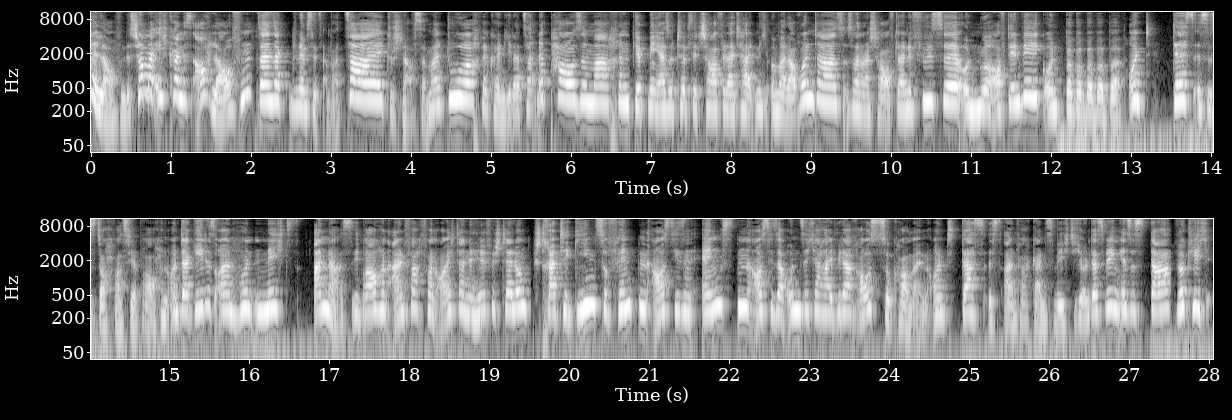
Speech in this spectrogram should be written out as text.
alle laufen das. Schau mal, ich kann das auch laufen. Sondern sagt, du nimmst jetzt einfach Zeit, du schnaufst da mal durch, wir können jederzeit eine Pause machen. Gib mir eher so Tipps, jetzt schau vielleicht halt nicht immer da runter, sondern schau auf deine Füße und nur auf den Weg und b -b -b -b. und das ist es doch, was wir brauchen. Und da geht es euren Hunden nichts anders. Sie brauchen einfach von euch dann eine Hilfestellung, Strategien zu finden, aus diesen Ängsten, aus dieser Unsicherheit wieder rauszukommen. Und das ist einfach ganz wichtig. Und deswegen ist es da wirklich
